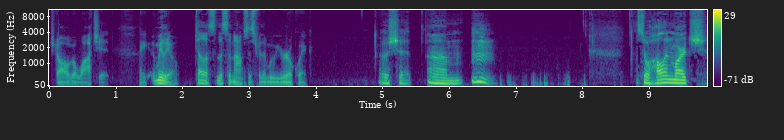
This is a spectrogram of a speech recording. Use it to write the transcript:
should all go watch it. Right, emilio tell us the synopsis for the movie real quick. Oh shit. Um so Holland March,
